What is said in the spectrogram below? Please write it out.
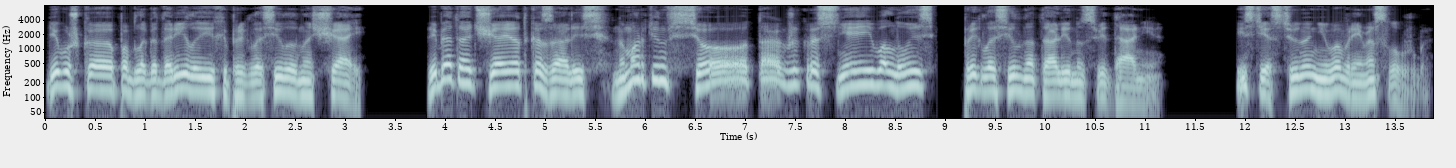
Девушка поблагодарила их и пригласила на чай, Ребята от чая отказались, но Мартин все так же краснее и волнуясь пригласил Наталью на свидание. Естественно, не во время службы.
